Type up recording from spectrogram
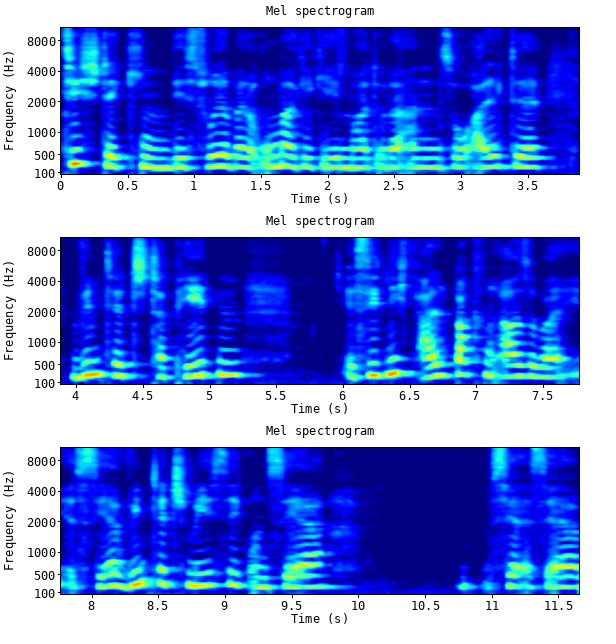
Tischdecken, die es früher bei der Oma gegeben hat, oder an so alte Vintage-Tapeten. Es sieht nicht altbacken aus, aber sehr vintage-mäßig und sehr, sehr, sehr,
